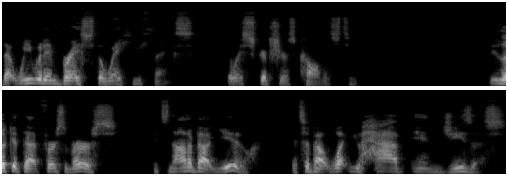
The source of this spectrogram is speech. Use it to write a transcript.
That we would embrace the way he thinks. The way scripture has called us to. You look at that first verse it's not about you. It's about what you have in Jesus.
